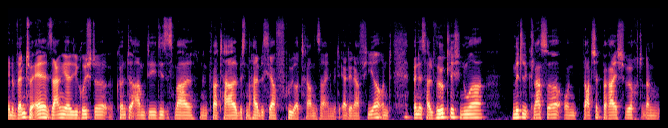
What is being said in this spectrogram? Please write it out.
Denn eventuell sagen ja die Gerüchte, könnte AMD dieses Mal ein Quartal bis ein halbes Jahr früher dran sein mit RDNA 4. Und wenn es halt wirklich nur Mittelklasse und Budgetbereich wird, dann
